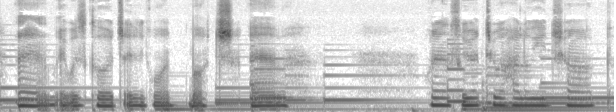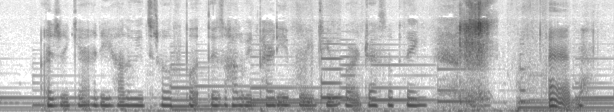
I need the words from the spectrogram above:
Um, it was good. I didn't go on much. Um, what else? We went to a Halloween shop. I didn't get any Halloween stuff, but there's a Halloween party I'm going to or a dress up thing. Um,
